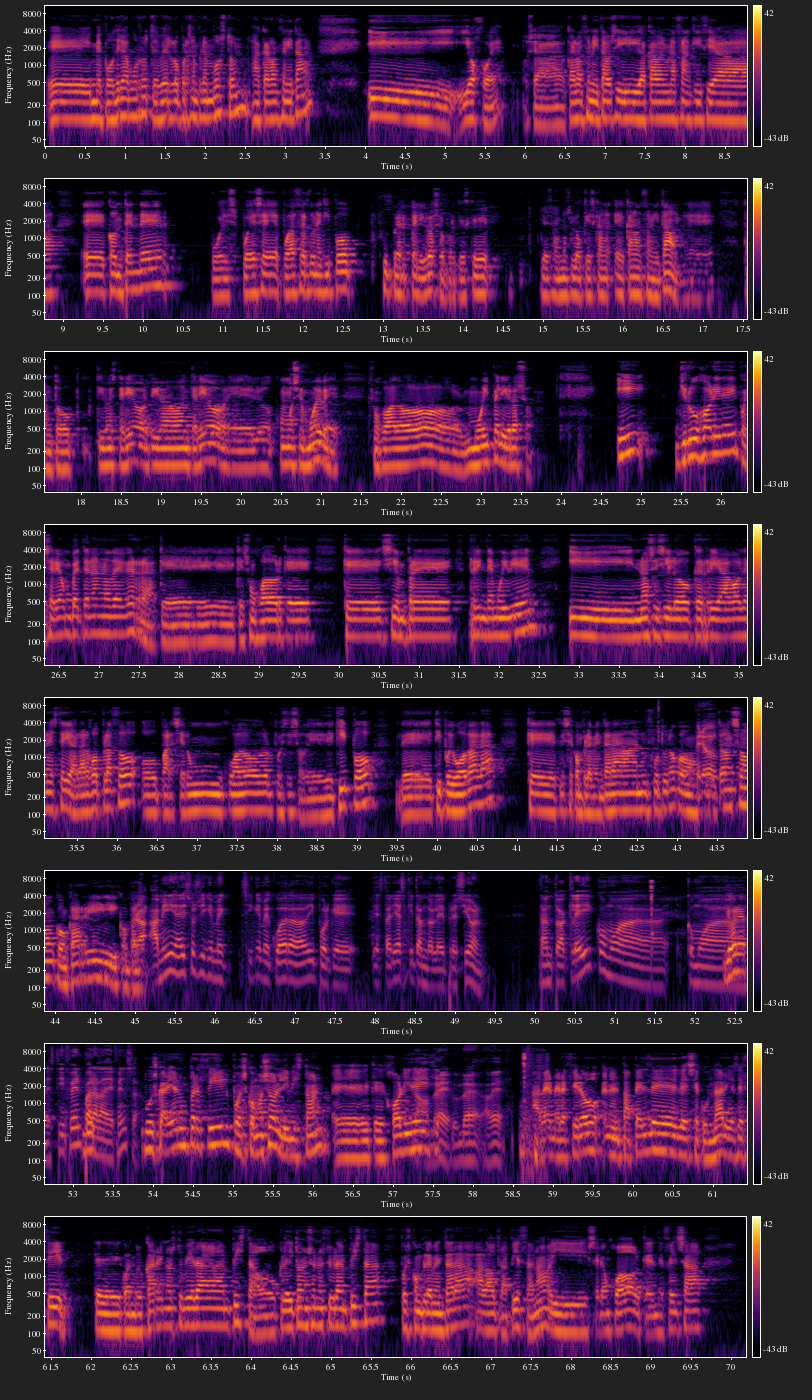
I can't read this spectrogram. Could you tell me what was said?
Eh, me pondría burrote verlo, por ejemplo, en Boston, a Carl Anthony Town. Y, ojo, eh. O sea, Carl Anthony Town si acaba en una franquicia eh, contender, pues puede, ser, puede hacer de un equipo súper peligroso, porque es que ya sabemos lo que es eh, Carl Anthony Town. eh, tanto tiro exterior, tiro anterior, eh, cómo se mueve. Es un jugador muy peligroso. Y Drew Holiday, pues sería un veterano de guerra, que, que es un jugador que, que siempre rinde muy bien. Y no sé si lo querría Golden State a largo plazo o para ser un jugador, pues eso, de, de equipo, de tipo Iguodala, que, que se complementara en un futuro con Pero- Thompson, con Curry y con Pero a mí a eso sí que me, sí que me cuadra, Daddy, porque estarías quitándole presión tanto a Clay como a, como a Stephen para la defensa. Buscarían un perfil, pues como son Livingston, eh, que Holiday. No, hombre, hombre, a ver. A ver, me refiero en el papel de, de secundario, es decir, que cuando Curry no estuviera en pista o Clay Thompson no estuviera en pista, pues complementara a la otra pieza, ¿no? Y sería un jugador que en defensa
